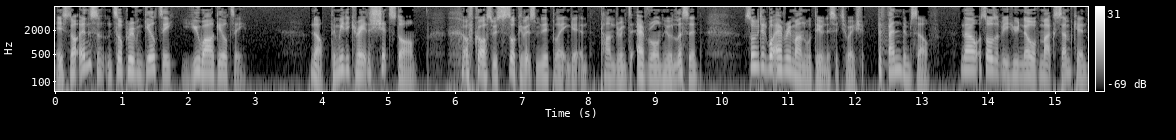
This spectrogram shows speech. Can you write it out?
It's not innocent until proven guilty. You are guilty. No, the media created a shitstorm. of course, we suck with Sulkowicz manipulating it and pandering to everyone who would listen. So he did what every man would do in this situation defend himself. Now, as those of you who know of Max Temkin,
